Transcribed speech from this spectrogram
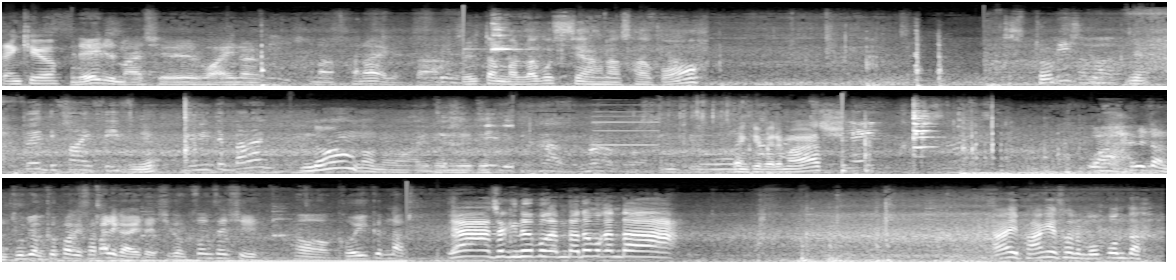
땡큐. 내일 마실 와인을 하나 사놔야겠다. 일단 말라구스티아 하나 사고. 스토? This two. 네. 25 네. You need a bag? No, no, no, I don't need it. Thank you very much. 와, 일단 두 병 급하게 사 빨리 가야 돼. 지금 선셋이 어 거의 끝나. 야, 저기 넘어간다, 넘어간다. 아이 방에서는 못 본다.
